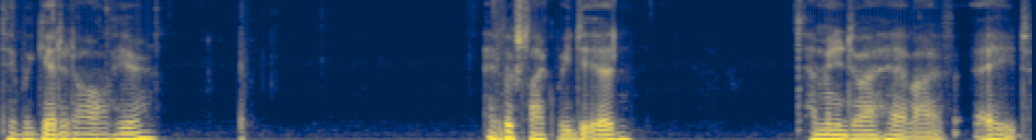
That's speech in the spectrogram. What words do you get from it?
Did we get it all here? It looks like we did. How many do I have? I have eight.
